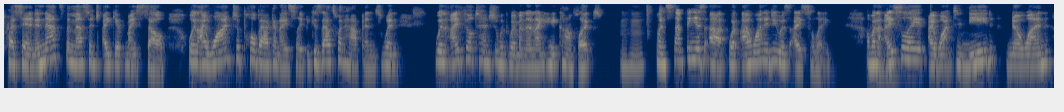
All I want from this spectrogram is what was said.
press in and that's the message i give myself when i want to pull back and isolate because that's what happens when when i feel tension with women and i hate conflict mm-hmm. when something is up what i want to do is isolate I want to isolate. I want to need no one.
